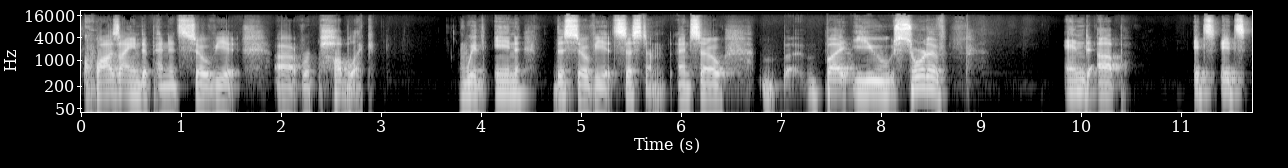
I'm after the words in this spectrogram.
quasi independent Soviet uh, republic within the Soviet system. And so, but you sort of end up, it's, it's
